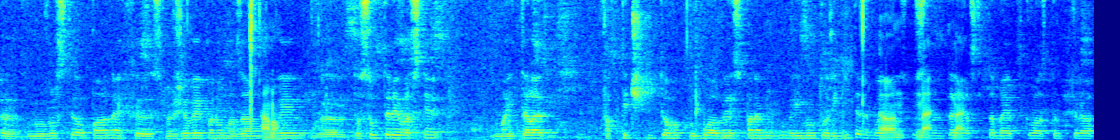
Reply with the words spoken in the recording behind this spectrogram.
eh, mluvil jste o pánech eh, Smržovi, panu Mazánkovi. Ano. Eh, to jsou tedy vlastně majitele faktičtí toho klubu a vy s panem Rývou to řídíte? Nebo uh, ne, to je ne. vlastně ta majetková struktura,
